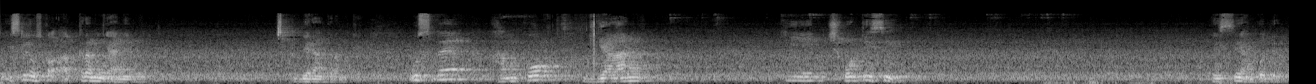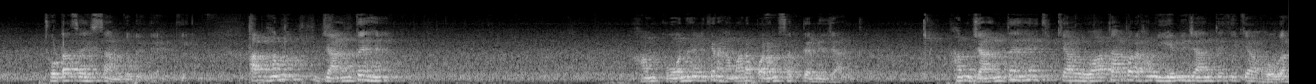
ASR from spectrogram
तो इसलिए उसको अक्रम ज्ञानी बोलते बिना क्रम के। उसने हमको ज्ञान की एक छोटी सी हिस्से हमको दे। छोटा सा हिस्सा हमको दे दिया। कि अब हम जानते हैं, हम कौन है, लेकिन हमारा परम सत्य नहीं जानते। हम जानते हैं कि क्या हुआ था, पर हम ये नहीं जानते कि क्या होगा।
